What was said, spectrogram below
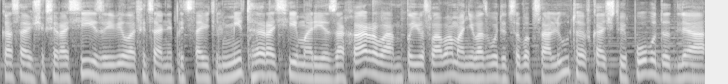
касающихся России, заявил официальный представитель МИД России Мария Захарова. По ее словам, они возводятся в абсолют в качестве повода для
